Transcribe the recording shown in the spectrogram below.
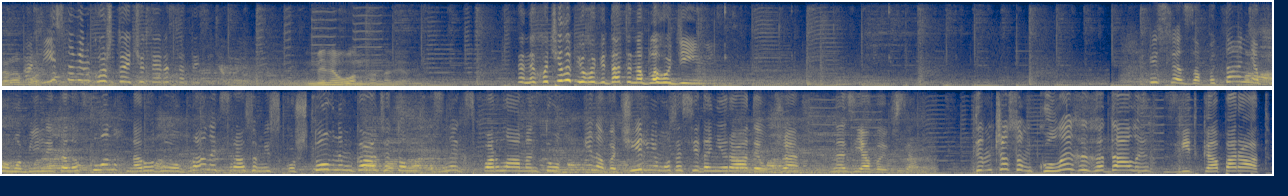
Заработал. Дійсно він коштує 400 тисяч гривень. Миллион, наверное. Та не хотіли б його віддати на благодійність? Після запитання про мобільний телефон народний обранець разом із коштовним гаджетом зник з парламенту і на вечірньому засіданні ради вже не з'явився. Тим часом колеги гадали, звідки апарат.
